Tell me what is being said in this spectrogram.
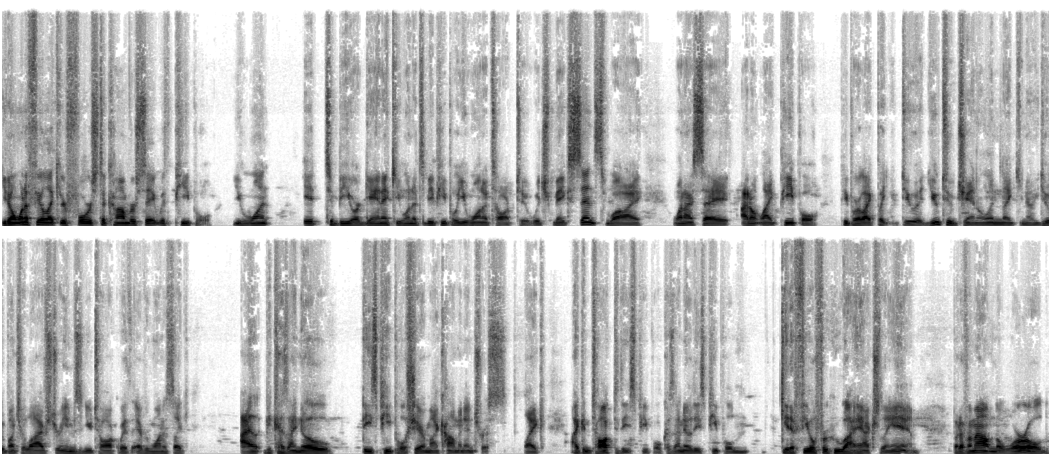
you don't want to feel like you're forced to conversate with people. You want it to be organic. You want it to be people you want to talk to, which makes sense why when I say I don't like people, people are like, but you do a YouTube channel and like, you know, you do a bunch of live streams and you talk with everyone. It's like, I, because I know these people share my common interests. Like I can talk to these people because I know these people get a feel for who I actually am. But if I'm out in the world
